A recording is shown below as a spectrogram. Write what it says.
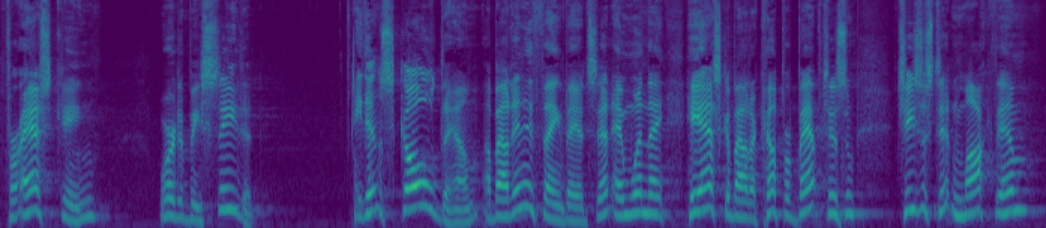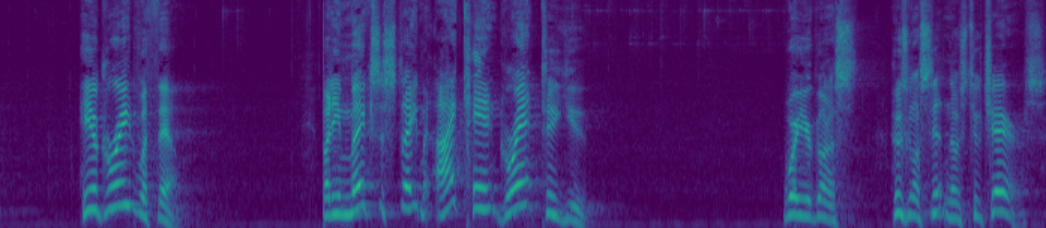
for asking where to be seated. He didn't scold them about anything they had said. And when they, he asked about a cup of baptism, Jesus didn't mock them, he agreed with them. But he makes a statement I can't grant to you where you're going to, who's going to sit in those two chairs.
